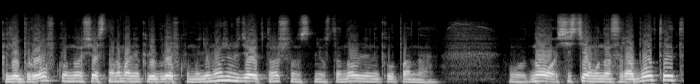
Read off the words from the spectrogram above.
калибровку, но сейчас нормальную калибровку мы не можем сделать, потому что у нас не установлены клапана. Вот. Но система у нас работает.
